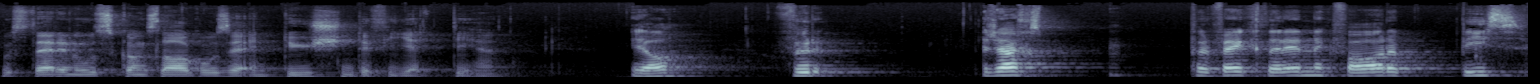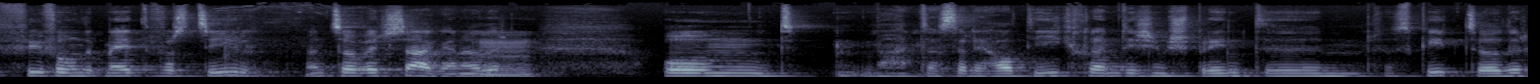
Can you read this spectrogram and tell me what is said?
aus dieser Ausgangslage heraus enttäuschende Vierte. Ja, für, ist das perfekte Rennen gefahren bis 500 Meter vor das Ziel, wenn du so willst sagen, oder? Mhm. Und man, dass er halt eingeklemmt ist im Sprint, ähm, das gibt es, oder?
